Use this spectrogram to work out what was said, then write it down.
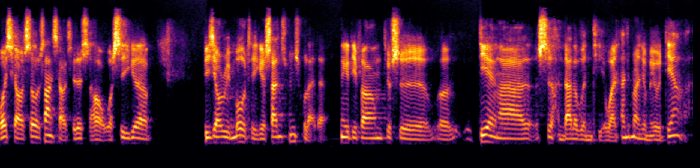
我小时候上小学的时候，我是一个。比较 remote 一个山村出来的那个地方，就是呃电啊是很大的问题，晚上基本上就没有电了。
